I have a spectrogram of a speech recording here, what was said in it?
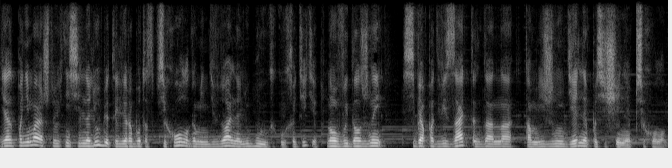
Я понимаю, что их не сильно любят, или работа с психологом, индивидуально, любую, какую хотите, но вы должны себя подвязать тогда на там еженедельное посещение психолога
